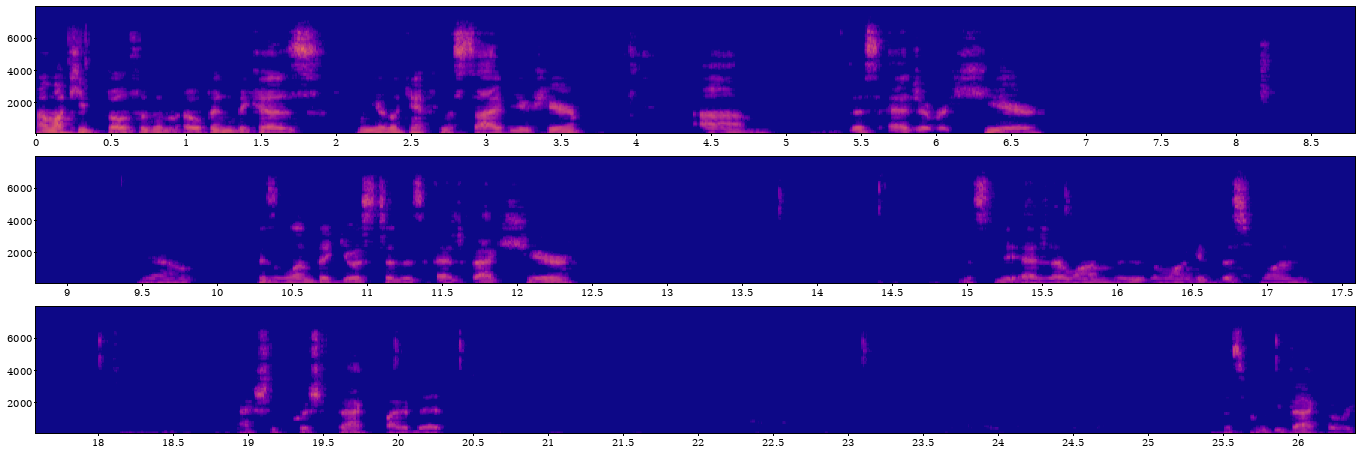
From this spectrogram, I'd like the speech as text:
I want to keep both of them open because when you're looking at from the side view here, um, this edge over here, you know, is a little ambiguous to this edge back here. This is the edge I want to move. I want to get this one actually pushed back quite a bit. This one to be back over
